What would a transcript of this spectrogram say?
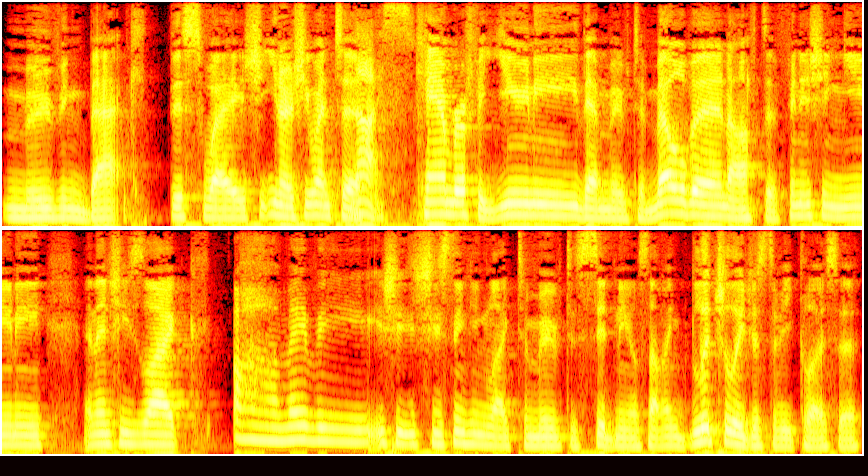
moving back this way. She, you know, she went to Nice. Canberra for uni, then moved to Melbourne after finishing uni, and then she's like, oh, maybe she, she's thinking like to move to Sydney or something, literally just to be closer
